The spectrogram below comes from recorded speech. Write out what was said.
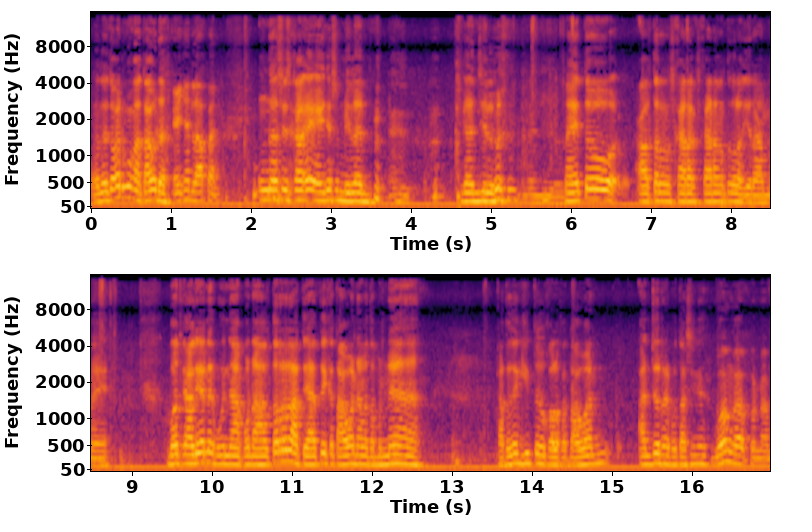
Waktu itu kan gua nggak tahu dah. E-nya 8. enggak Siska E E nya 9 ganjil. Nah itu alter sekarang sekarang tuh lagi rame. Buat kalian yang punya akun alter hati-hati ketahuan sama temennya. Katanya gitu kalau ketahuan hancur reputasinya Gue nggak pernah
